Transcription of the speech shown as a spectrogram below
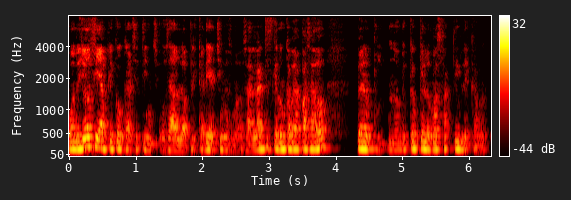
Bueno, yo sí aplico calcetín, o sea, lo aplicaría, chingos. O sea, antes que nunca me ha pasado, pero pues no creo que es lo más factible, cabrón.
